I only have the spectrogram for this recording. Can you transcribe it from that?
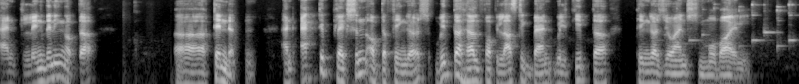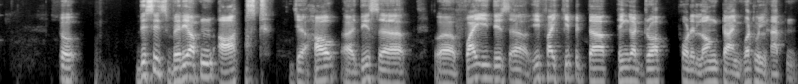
and lengthening of the uh, tendon. And active flexion of the fingers with the help of elastic band will keep the finger joints mobile. So this is very often asked how uh, this, uh, uh, why this, uh, if I keep it the finger drop for a long time, what will happen?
